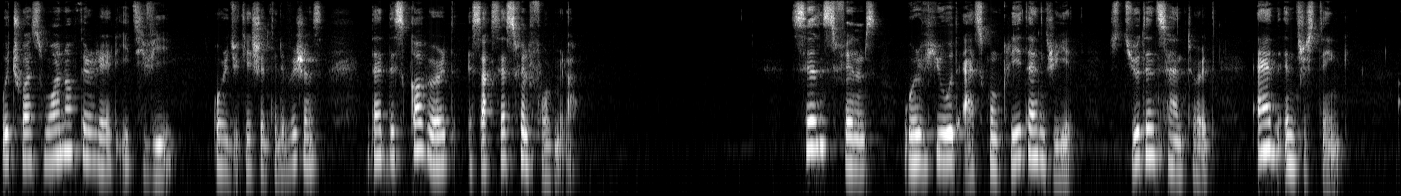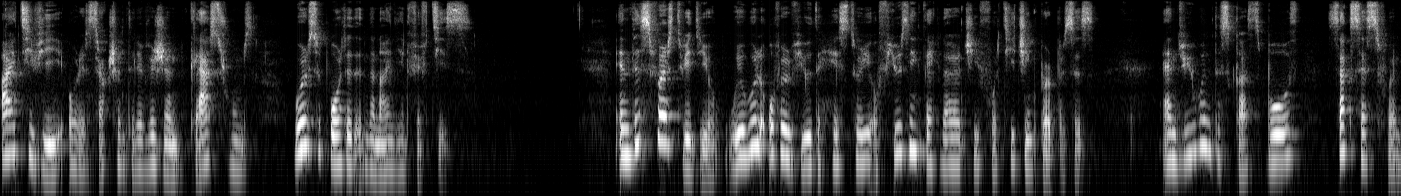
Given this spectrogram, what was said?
which was one of the rare ETV, or education televisions, that discovered a successful formula. Since films were viewed as concrete and real, student-centered, and interesting, ITV or instruction television classrooms were supported in the 1950s. In this first video, we will overview the history of using technology for teaching purposes, and we will discuss both successful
